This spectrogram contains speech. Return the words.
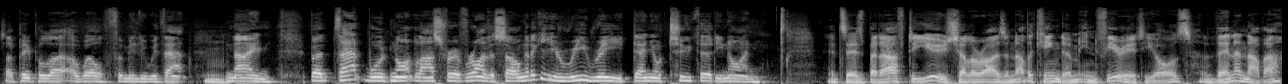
So people are, are well familiar with that name. But that would not last forever either. So I'm going to get you to reread Daniel 239. It says, But after you shall arise another kingdom inferior to yours, then another,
